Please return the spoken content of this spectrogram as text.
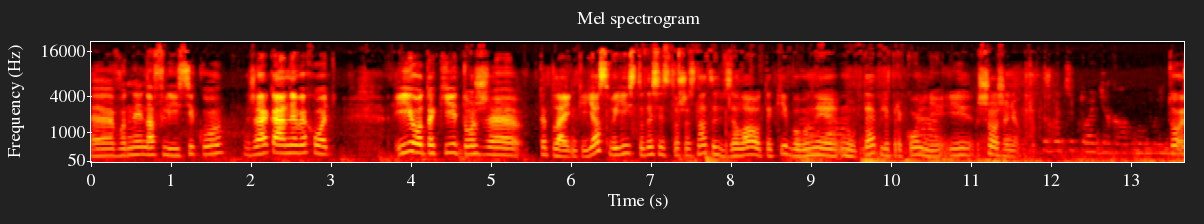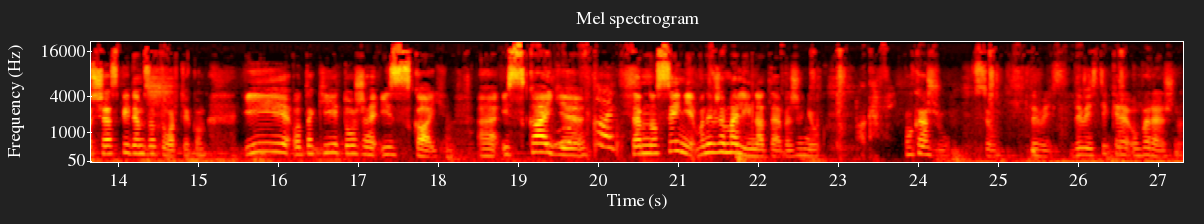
Е, вони на флісіку. Жека, не виходь. І отакі теж тепленькі. Я свої 110-116 взяла отакі, бо вони ну, теплі, прикольні. І що, Женю? То зараз підемо за тортиком. І отакі теж із Sky. Е, із Sky е, темно-сині, вони вже малі на тебе, Женюк. Покажу. Все, дивись, дивись, тільки обережно.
